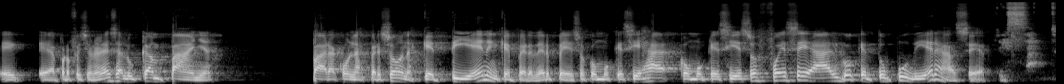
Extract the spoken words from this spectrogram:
eh, eh, a profesionales de salud campaña para con las personas que tienen que perder peso, como que si, es como que si eso fuese algo que tú pudieras hacer. Exacto.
